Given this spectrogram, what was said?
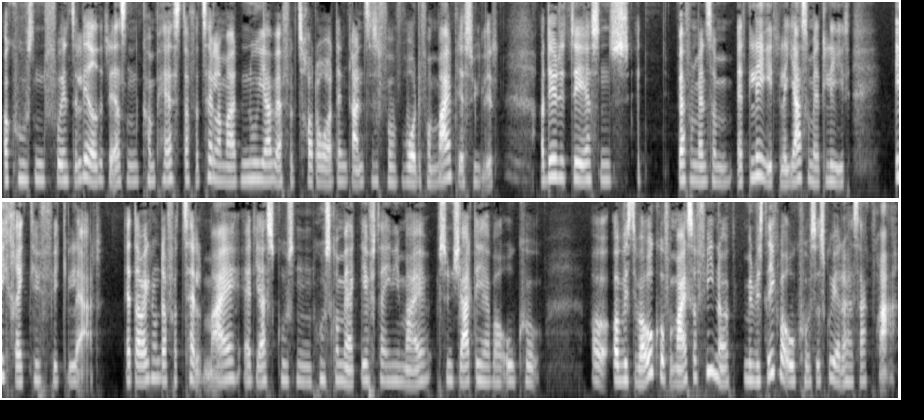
Og kunne sådan få installeret det der sådan kompas, der fortæller mig, at nu er jeg i hvert fald trådt over den grænse, for, hvor det for mig bliver sygeligt. Mm. Og det er jo det, det jeg synes, at hvert fald man som atlet, eller jeg som atlet, ikke rigtig fik lært. At der var ikke nogen, der fortalte mig, at jeg skulle sådan huske at mærke efter ind i mig, synes jeg, det her var ok. Og, og hvis det var ok for mig, så fint nok. Men hvis det ikke var ok, så skulle jeg da have sagt fra.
